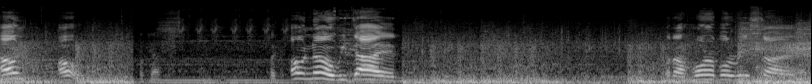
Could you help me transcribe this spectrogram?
Oh, oh, okay. Oh no, we died. What a horrible restart.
